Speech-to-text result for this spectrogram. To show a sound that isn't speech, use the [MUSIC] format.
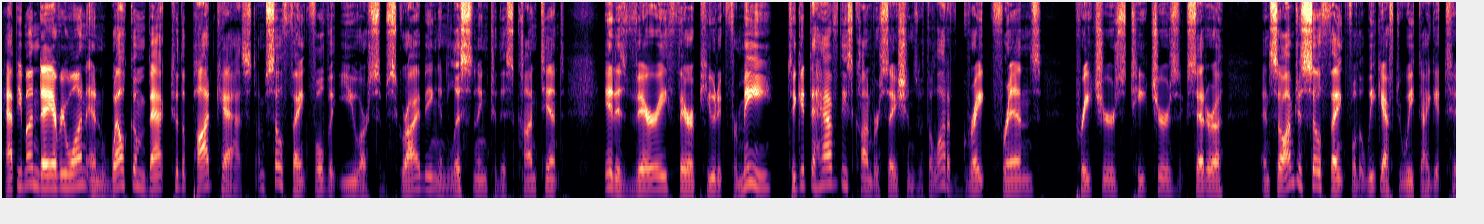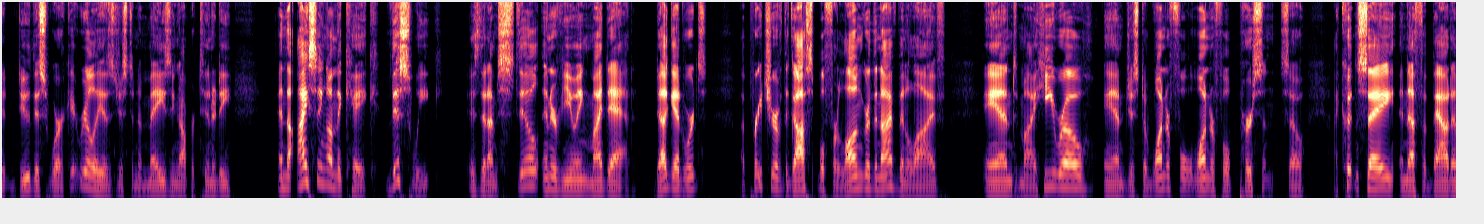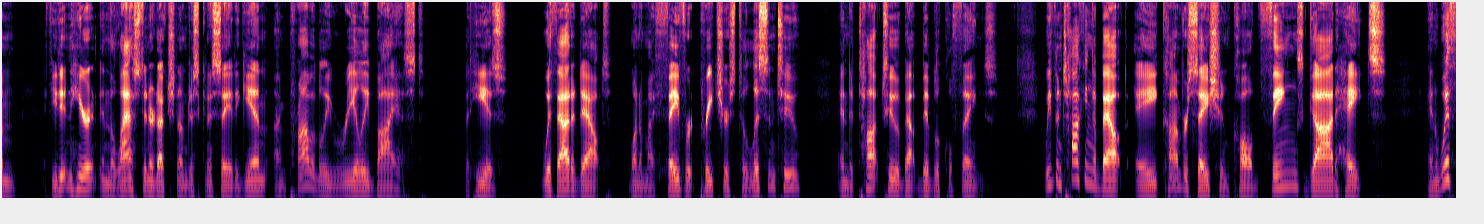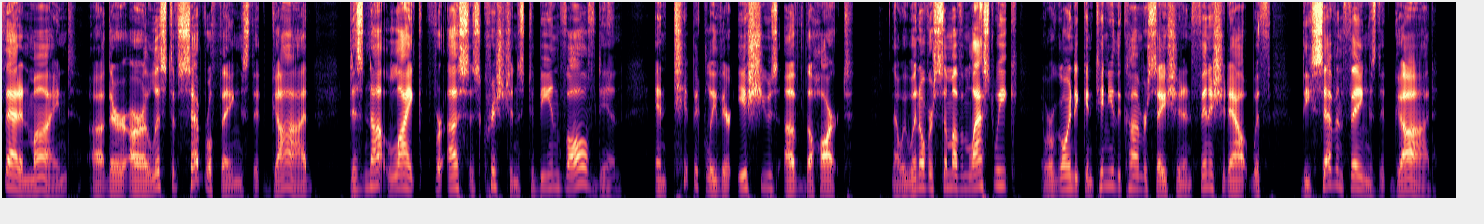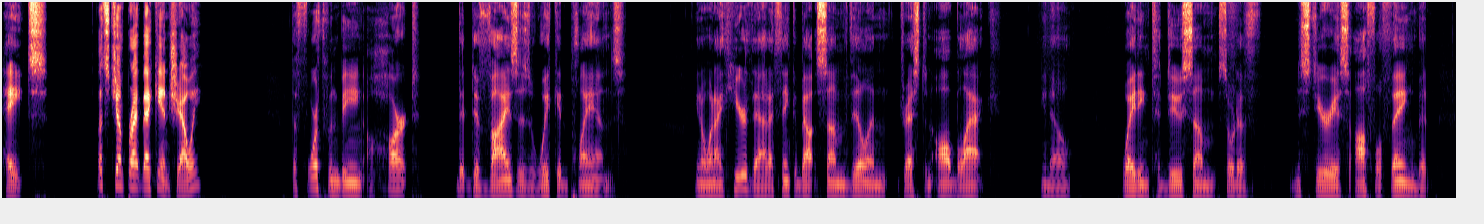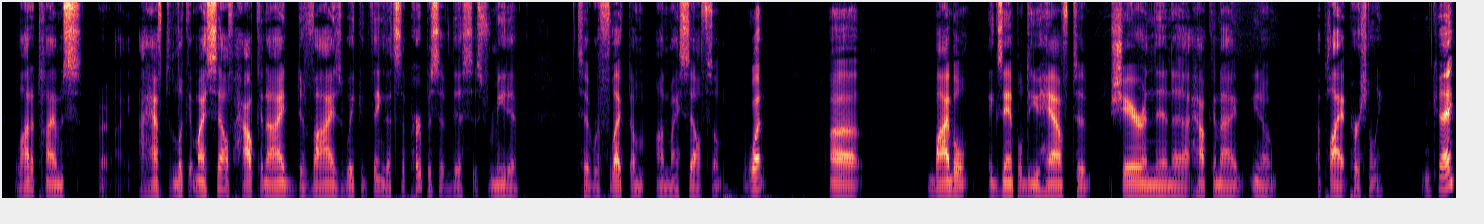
Happy Monday, everyone, and welcome back to the podcast. I'm so thankful that you are subscribing and listening to this content. It is very therapeutic for me to get to have these conversations with a lot of great friends, preachers, teachers, etc. And so I'm just so thankful that week after week I get to do this work. It really is just an amazing opportunity. And the icing on the cake this week is that I'm still interviewing my dad, Doug Edwards, a preacher of the gospel for longer than I've been alive, and my hero, and just a wonderful, wonderful person. So I couldn't say enough about him. If you didn't hear it in the last introduction, I'm just going to say it again. I'm probably really biased, but he is, without a doubt, one of my favorite preachers to listen to and to talk to about biblical things. We've been talking about a conversation called Things God Hates. And with that in mind, uh, there are a list of several things that God does not like for us as Christians to be involved in. And typically they're issues of the heart. Now, we went over some of them last week, and we're going to continue the conversation and finish it out with the seven things that God hates. Let's jump right back in, shall we? The fourth one being a heart that devises wicked plans. You know, when I hear that, I think about some villain dressed in all black, you know, waiting to do some sort of mysterious, awful thing. But a lot of times uh, I have to look at myself. How can I devise wicked things? That's the purpose of this, is for me to to reflect on, on myself. So, what uh, Bible example do you have to share, and then uh, how can I, you know, apply it personally? Okay.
